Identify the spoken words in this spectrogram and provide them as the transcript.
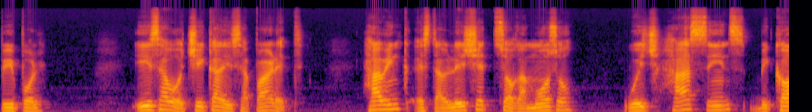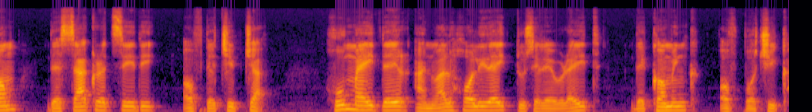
people, Isa Bochica disappeared, having established Sogamoso, which has since become the sacred city of the Chibcha, who made their annual holiday to celebrate the coming of Bochica.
